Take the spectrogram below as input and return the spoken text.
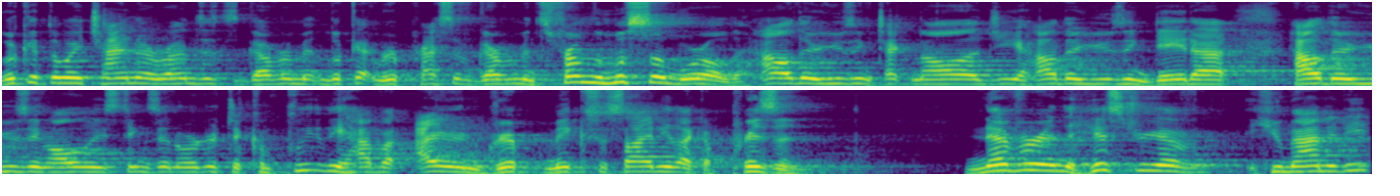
Look at the way China runs its government. Look at repressive governments from the Muslim world, how they're using technology, how they're using data, how they're using all these things in order to completely have an iron grip, make society like a prison. Never in the history of humanity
